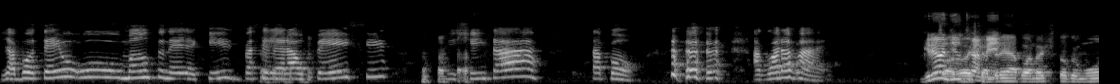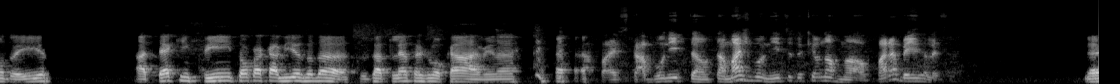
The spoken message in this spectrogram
já botei o, o manto nele aqui para acelerar o pace. O bichinho tá, tá bom. Agora vai. Grande Boa noite, André. Boa noite a todo mundo aí. Até que enfim, estou com a camisa da, dos atletas low carb, né? Rapaz, tá bonitão. Tá mais bonito do que o normal. Parabéns, Alessandro. É.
